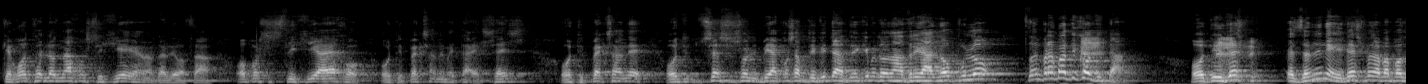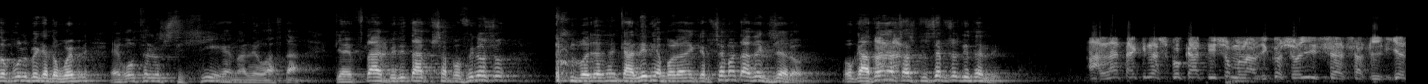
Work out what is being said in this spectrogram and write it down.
και εγώ θέλω να έχω στοιχεία για να τα λέω αυτά. Όπως στοιχεία έχω ότι παίξανε με τα ΕΣΕΣ, ότι παίξανε, ότι τους έσωσε ο Ολυμπιακός από τη Β' Αθηνική με τον Αδριανόπουλο. Αυτό είναι πραγματικότητα. Ότι η Δέσποι... Έτσι δεν είναι, η Δέσποινα Παπαδοπούλου είπε για το Wembley. Εγώ θέλω στοιχεία για να λέω αυτά. Και αυτά, επειδή τα άκουσα από φίλο σου, μπορεί να είναι καλύδια, μπορεί να είναι και ψέματα, δεν ξέρω. Ο καθένας σας πιστέψει ό,τι θέλει. Αλλά τάκι να σου πω κάτι, είσαι ο μοναδικός σε όλες τις αθλητικές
